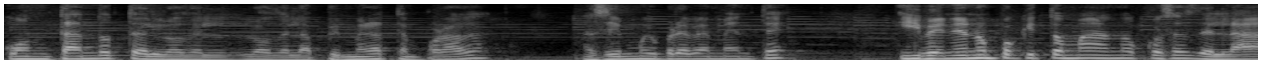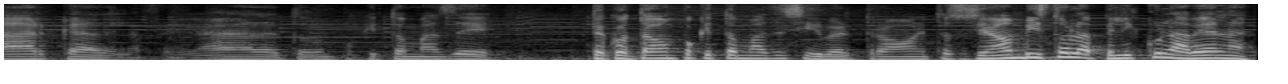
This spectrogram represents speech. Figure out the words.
contándote lo de, lo de la primera temporada, así muy brevemente. Y venían un poquito más, ¿no? Cosas del arca, de la fregada, todo un poquito más de... Te contaba un poquito más de Cybertron. Entonces, si no han visto la película, véanla.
